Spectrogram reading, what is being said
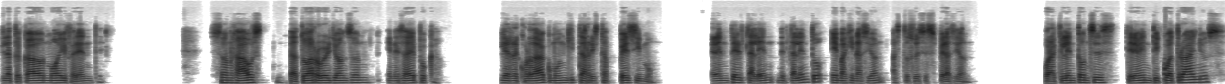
y la tocaba de un modo diferente. House trató a Robert Johnson en esa época. Le recordaba como un guitarrista pésimo, carente del, talen- del talento e imaginación hasta su desesperación. Por aquel entonces tenía 24 años.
